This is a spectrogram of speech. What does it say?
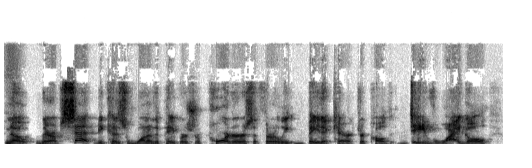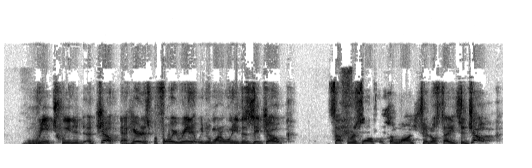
No, they're upset because one of the paper's reporters, a thoroughly beta character called Dave Weigel, retweeted a joke. Now, here it is. Before we read it, we do want to warn you this is a joke. It's not the result of some longitudinal study. It's a joke.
